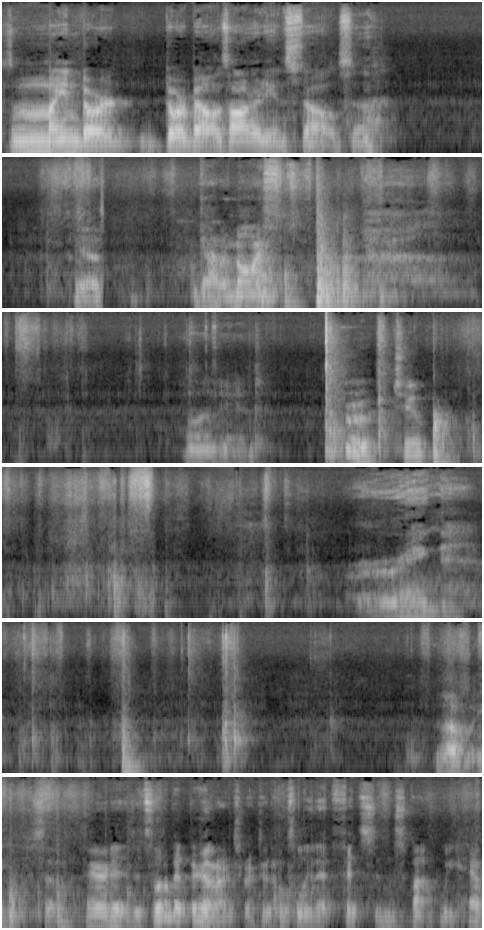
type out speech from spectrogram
because my indoor doorbell is already installed. So, yeah. Got a knife. One and two. Ring. Lovely. So there it is. It's a little bit bigger than I expected. Hopefully that fits in the spot we have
